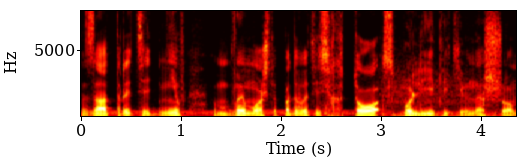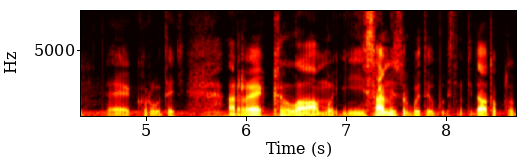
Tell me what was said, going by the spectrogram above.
за 30 днів ви можете подивитись, хто з політиків на що е, крутить рекламу, і самі зробити висновки. Да, тобто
